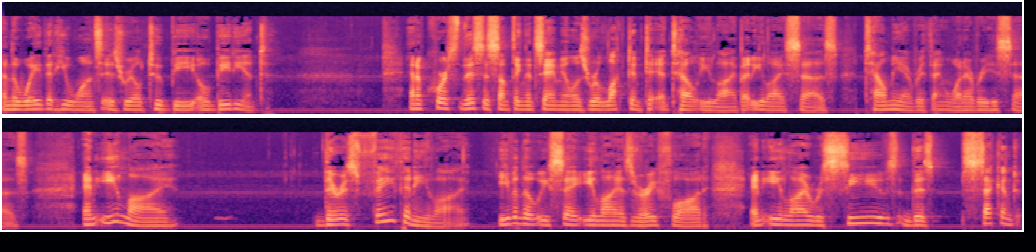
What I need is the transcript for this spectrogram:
and the way that he wants Israel to be obedient. And of course, this is something that Samuel is reluctant to tell Eli, but Eli says, Tell me everything, whatever he says. And Eli, there is faith in Eli even though we say Eli is very flawed, and Eli receives this second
